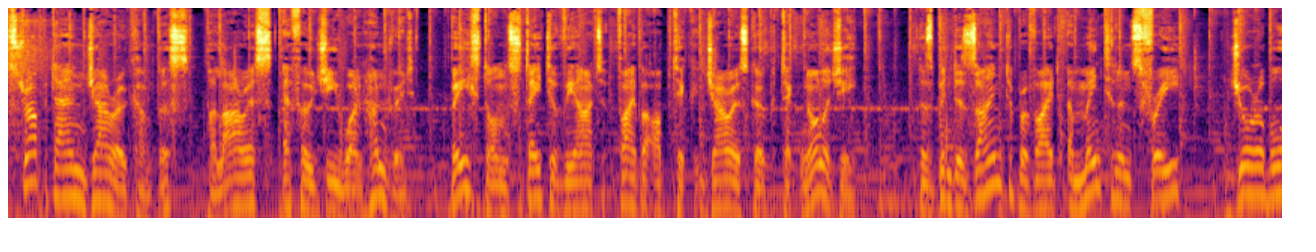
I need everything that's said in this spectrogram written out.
The strap-down gyro compass, Polaris FOG 100, based on state-of-the-art fiber optic gyroscope technology, has been designed to provide a maintenance-free, durable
